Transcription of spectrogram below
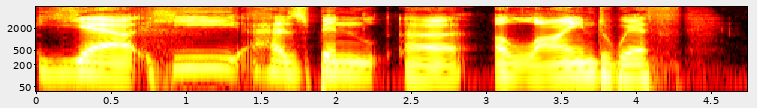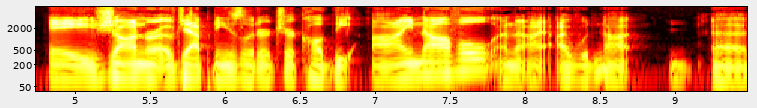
Yeah, he has been uh, aligned with a genre of Japanese literature called the I novel, and I, I would not, uh,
